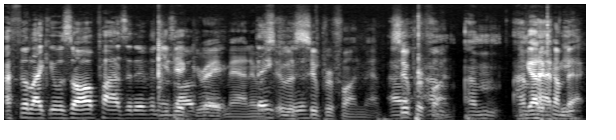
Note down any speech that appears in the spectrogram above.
I feel like it was all positive and You did all great, man. It Thank was it was super fun, man. I- Super I'm- fun. I'm, I'm, you gotta come back.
